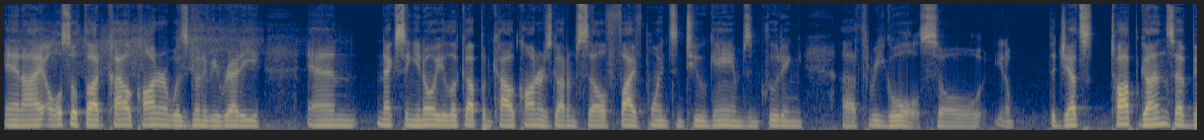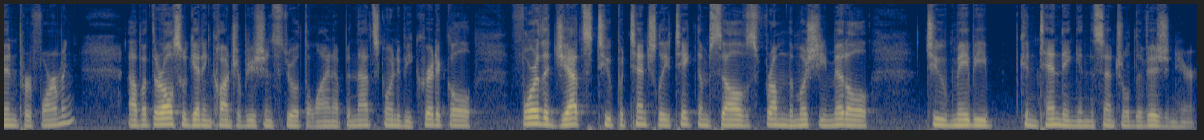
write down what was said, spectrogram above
and I also thought Kyle Connor was going to be ready. And next thing you know, you look up and Kyle Connor's got himself five points in two games, including uh, three goals. So you know the Jets' top guns have been performing, uh, but they're also getting contributions throughout the lineup, and that's going to be critical for the Jets to potentially take themselves from the mushy middle to maybe contending in the Central Division here.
